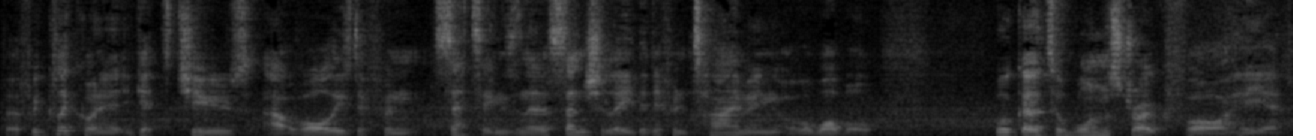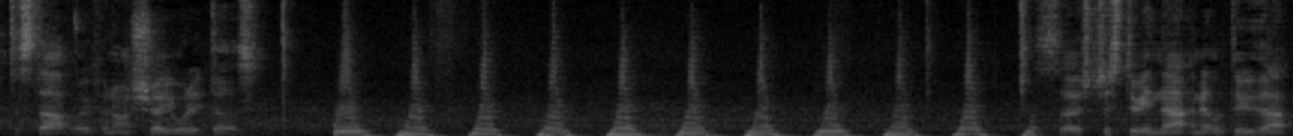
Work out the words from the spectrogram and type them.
But if we click on it, you get to choose out of all these different settings, and they're essentially the different timing of a wobble. We'll go to one stroke four here to start with, and I'll show you what it does. So it's just doing that, and it'll do that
